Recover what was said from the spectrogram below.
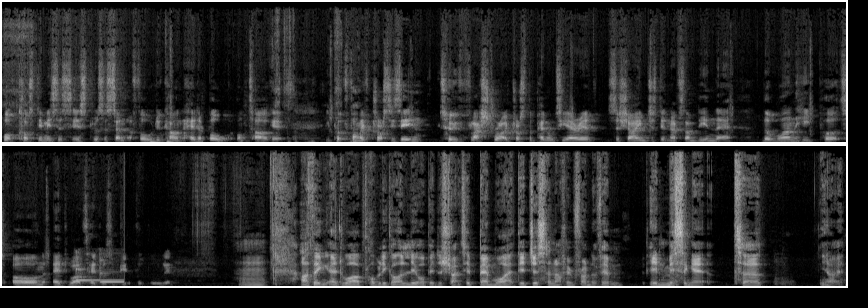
What cost him his assist was a centre forward who can't head a ball on target. He put five crosses in, two flashed right across the penalty area. It's a shame, just didn't have somebody in there. The one he put on Edouard's head was a beautiful ball in. Mm. I think Edouard probably got a little bit distracted. Ben White did just enough in front of him in missing it to, you know, it,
